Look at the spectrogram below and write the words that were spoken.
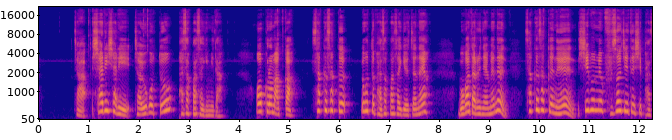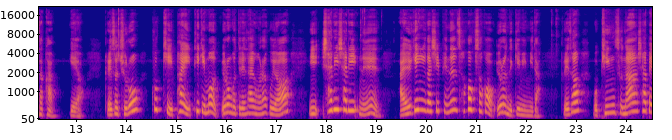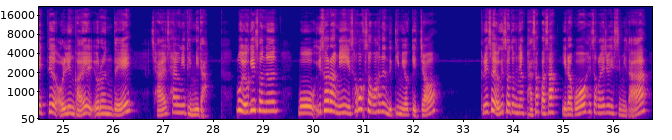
자, 샤리샤리. 자, 요것도 바삭바삭입니다. 어, 그럼 아까 사크사크 요것도 바삭바삭이었잖아요. 뭐가 다르냐면은 사크사크는 씹으면 부서지듯이 바삭함이에요. 그래서 주로 쿠키, 파이, 튀김옷 이런 것들에 사용을 하고요. 이 샤리샤리는 알갱이가 씹히는 서걱서걱 이런 느낌입니다. 그래서 뭐 빙수나 샤베트, 얼린 과일 이런 데에 잘 사용이 됩니다. 뭐 여기서는 뭐 이 사람이 서걱서걱 하는 느낌이었겠죠. 그래서 여기서도 그냥 바삭바삭이라고 해석을 해주겠습니다.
